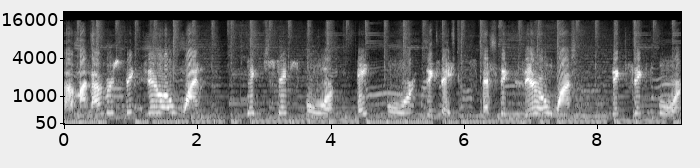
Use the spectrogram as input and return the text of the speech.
uh, my number is 601 664 8468. That's 601 664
